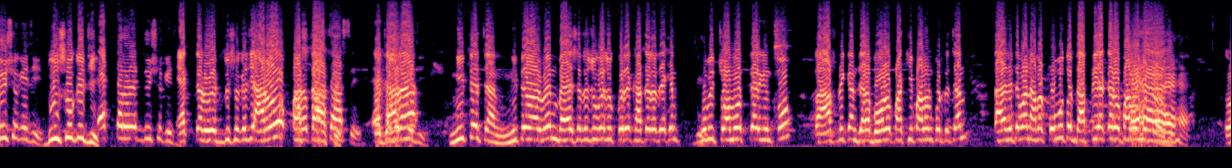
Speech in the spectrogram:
দুইশো কেজি। দুইশো কেজি? ওয়েট দুইশো কেজি। একটা ওয়েট দুশো কেজি আরও পাঁচটা আছে। যারা নিতে চান নিতে পারবেন। ভাইয়ের সাথে যোগাযোগ করে খাঁচাটা দেখেন। খুবই চমৎকার কিন্তু। আফ্রিকান যারা বড় পাখি পালন করতে চান তারা নিতে পারেন আবার কবুতর দাপড়ি আকারও হ্যাঁ, হ্যাঁ। তো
